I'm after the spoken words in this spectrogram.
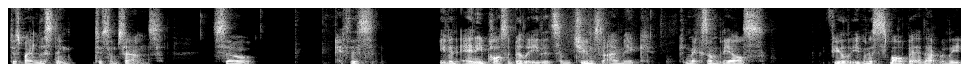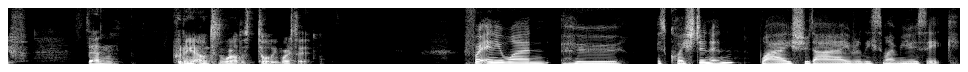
just by listening to some sounds. So if there's even any possibility that some tunes that I make can make somebody else feel even a small bit of that relief, then putting it out into the world is totally worth it. For anyone who is questioning why should I release my music?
